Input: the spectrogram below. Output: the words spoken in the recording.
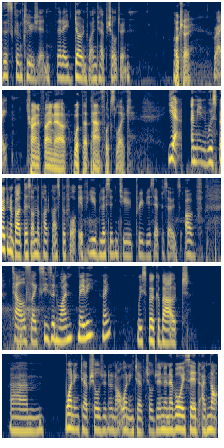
this conclusion that I don't want to have children. Okay. Right. Trying to find out what that path looks like. Yeah, I mean, we've spoken about this on the podcast before. If you've listened to previous episodes of Tells, like season one, maybe, right? We spoke about um, wanting to have children or not wanting to have children. And I've always said, I'm not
